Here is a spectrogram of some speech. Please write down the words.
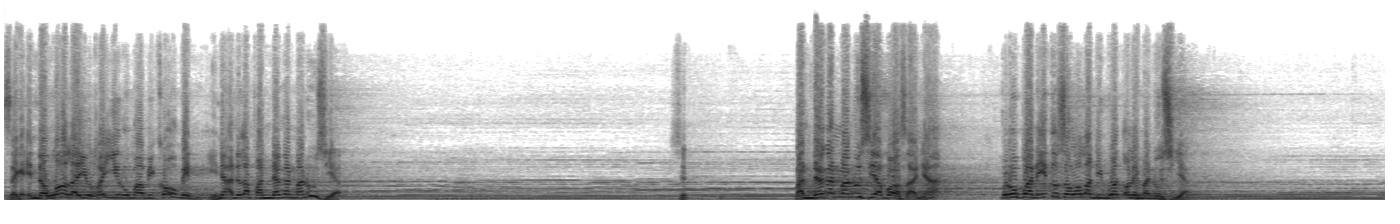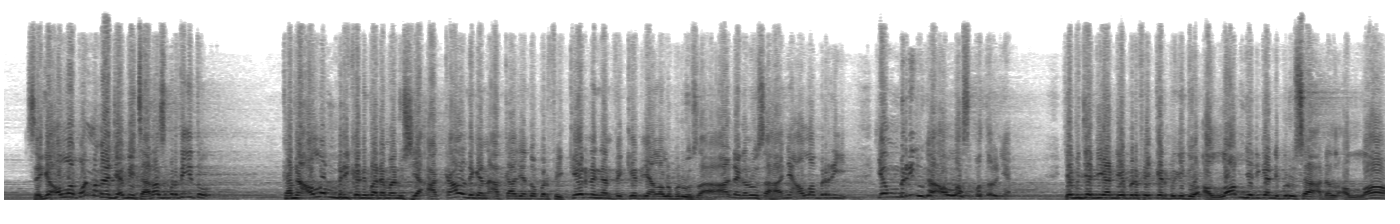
Sehingga innallaha la yughayyiru ma biqaumin. Ini adalah pandangan manusia. Pandangan manusia bahwasanya perubahan itu seolah-olah dibuat oleh manusia. Sehingga Allah pun mengajak bicara seperti itu. Karena Allah memberikan kepada manusia akal dengan akalnya untuk berpikir, dengan pikirnya lalu berusaha, dengan usahanya Allah beri. Yang memberi juga Allah sebetulnya. Yang menjadikan dia berpikir begitu, Allah menjadikan dia berusaha adalah Allah.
